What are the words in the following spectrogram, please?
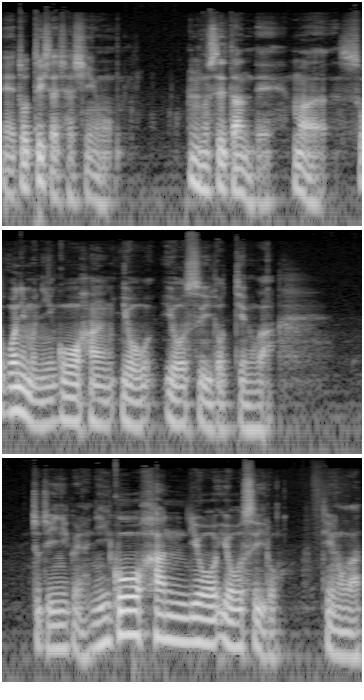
えー撮ってきた写真を載せたんで、まあ、そこにも2号半用用水路っていうのがちょっと言いにくいな。2号半量用水路っていうのが、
